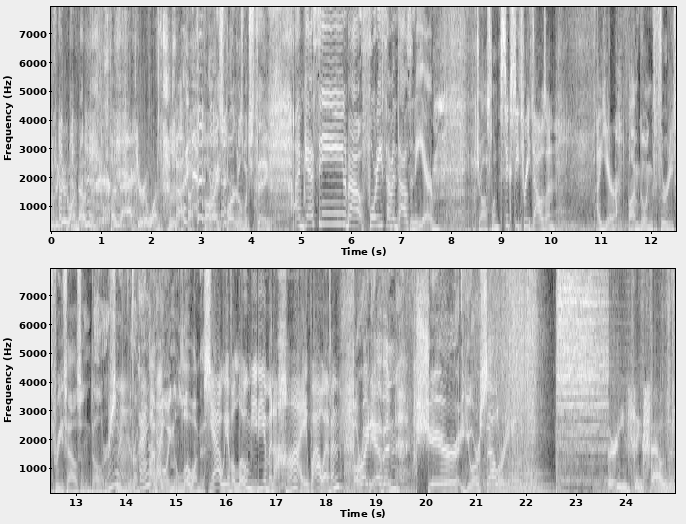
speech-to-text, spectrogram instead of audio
was a good one. That was, that's an accurate one. All right, Sparkles, what you think? I'm guessing about forty-seven thousand a year. Jocelyn? sixty-three thousand a year. I'm going $33,000 a hmm, year. okay. I'm Like- going low on this. Yeah, we have a low, medium, and a high. Wow, Evan. All right, Evan, share your salary. Thirty-six thousand.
